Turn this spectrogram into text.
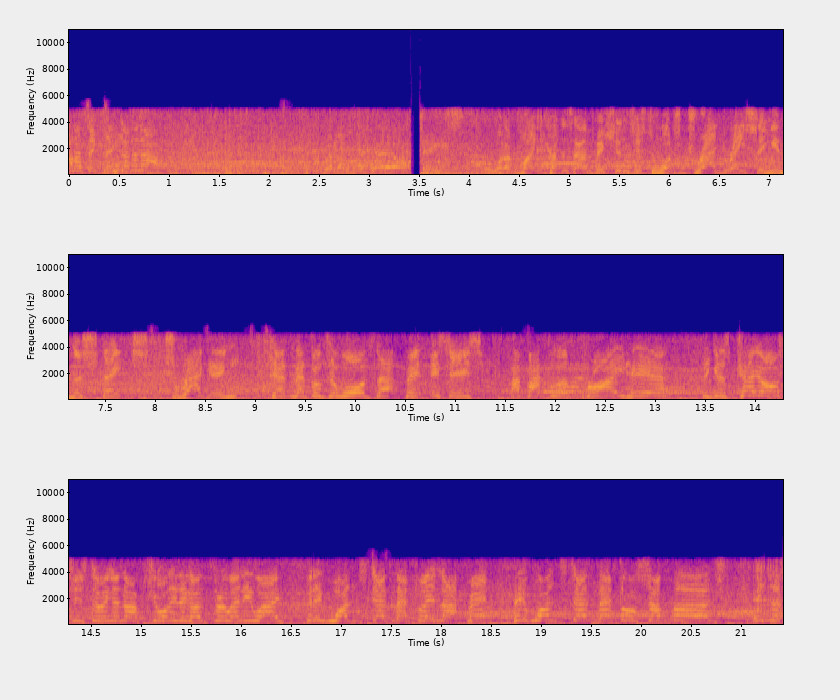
And I think they've done enough. Of Mike Cutter's ambitions is to watch drag racing in the States. Dragging dead metal towards that pit. This is a battle of pride here because Chaos is doing enough surely to go through anyway. But it wants dead metal in that pit. It wants dead metal submerged in the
